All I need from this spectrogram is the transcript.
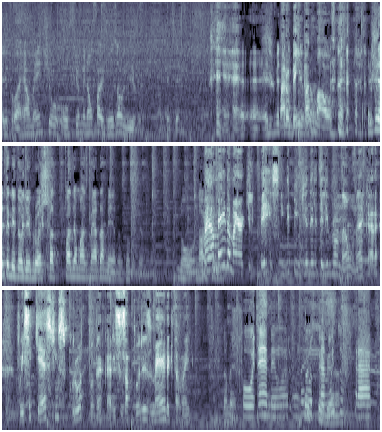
ele falou, é, realmente o, o filme não faz jus ao livro. Quer dizer, é, é, ter Para o bem e para o mal. Ele podia ter lido o livro antes pra fazer umas merda menos no filme, né? No, Mas a ele- merda maior que ele fez, independia dele ter livro ou não, né, cara? Foi esse casting escroto, né, cara? Esses atores merda que estavam aí. Também. Foi, né, meu? É, puta, TV, muito né? fraco.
